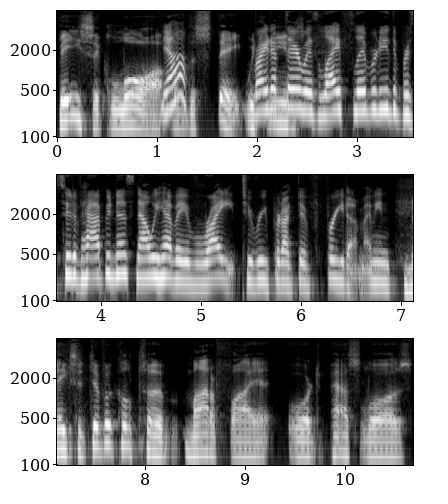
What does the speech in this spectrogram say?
basic law Yeah. of the state, which right up there with life liberty the pursuit of happiness now we have a right to reproductive freedom i mean makes it difficult to modify it or to pass laws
